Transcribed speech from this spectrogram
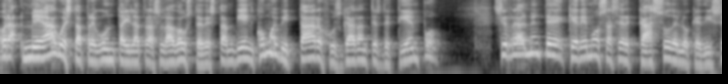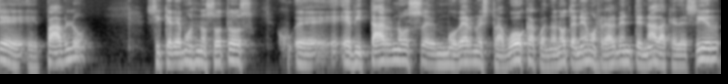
Ahora, me hago esta pregunta y la traslado a ustedes también. ¿Cómo evitar juzgar antes de tiempo? Si realmente queremos hacer caso de lo que dice eh, Pablo, si queremos nosotros eh, evitarnos eh, mover nuestra boca cuando no tenemos realmente nada que decir,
